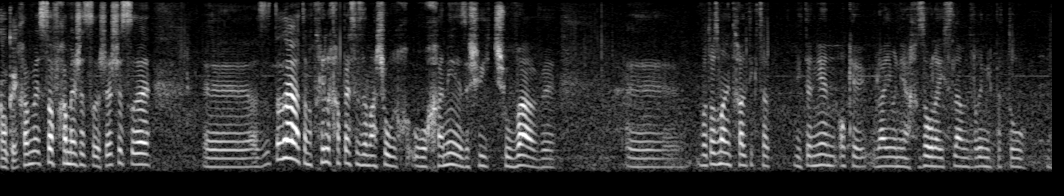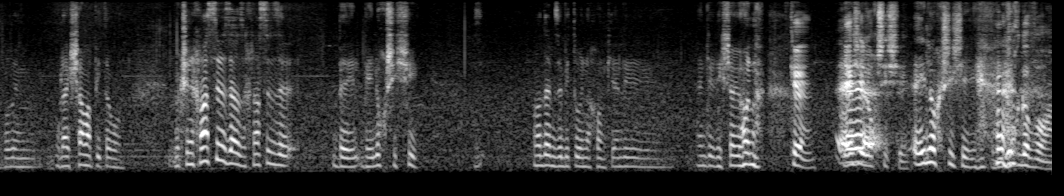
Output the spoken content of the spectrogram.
אוקיי. סוף 15, 16, אה, אז אתה יודע, אתה מתחיל לחפש איזה משהו רוח- רוחני, איזושהי תשובה, ובאותו זמן התחלתי קצת להתעניין, אוקיי, אולי אם אני אחזור לאסלאם, דברים ייפתרו, דברים, אולי שם הפתרון. וכשנכנסתי לזה, אז נכנסתי לזה בהילוך שישי. אני לא יודע אם זה ביטוי נכון, כי אין לי, אין לי רישיון. כן. יש אה, הילוך שישי. הילוך שישי, הילוך גבוה.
